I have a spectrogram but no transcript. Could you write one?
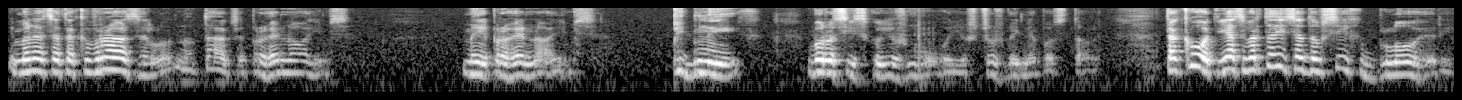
І мене це так вразило, ну так же, прогинаємося. Ми прогинаємося під них, бо російською ж мовою, що ж ви не поставили. Так от, я звертаюся до всіх блогерів.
